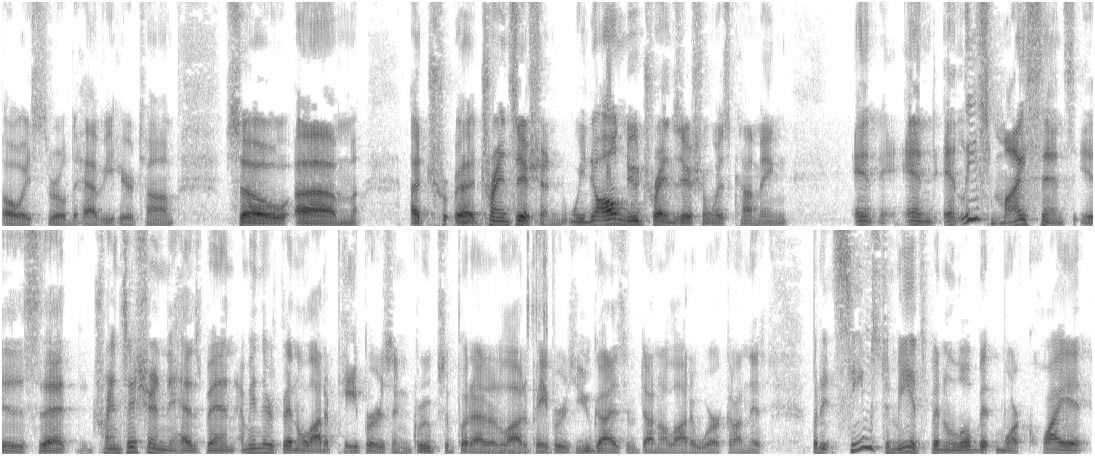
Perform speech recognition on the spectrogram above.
always thrilled to have you here, Tom. So, um, a, tr- a transition. We all knew transition was coming. And, and at least my sense is that transition has been i mean there's been a lot of papers and groups have put out a lot of papers you guys have done a lot of work on this but it seems to me it's been a little bit more quiet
